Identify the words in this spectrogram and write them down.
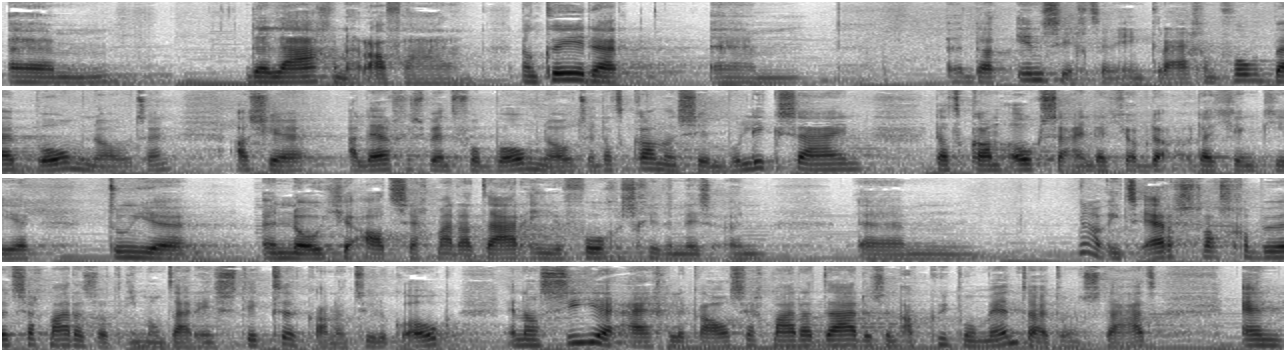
um, de lagen eraf halen. Dan kun je daar um, dat inzichten in krijgen. Bijvoorbeeld bij boomnoten. Als je allergisch bent voor boomnoten, dat kan een symboliek zijn. Dat kan ook zijn dat je, op dat je een keer toen je een nootje at, zeg maar, dat daar in je voorgeschiedenis een. Um, nou, iets ergs was gebeurd, zeg maar. Dat dat iemand daarin stikte, dat kan natuurlijk ook. En dan zie je eigenlijk al, zeg maar, dat daar dus een acuut moment uit ontstaat. En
